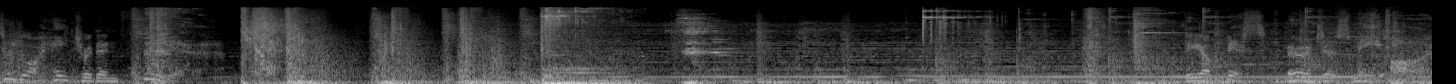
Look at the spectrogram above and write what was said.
to your hatred and fear. The abyss urges me on.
